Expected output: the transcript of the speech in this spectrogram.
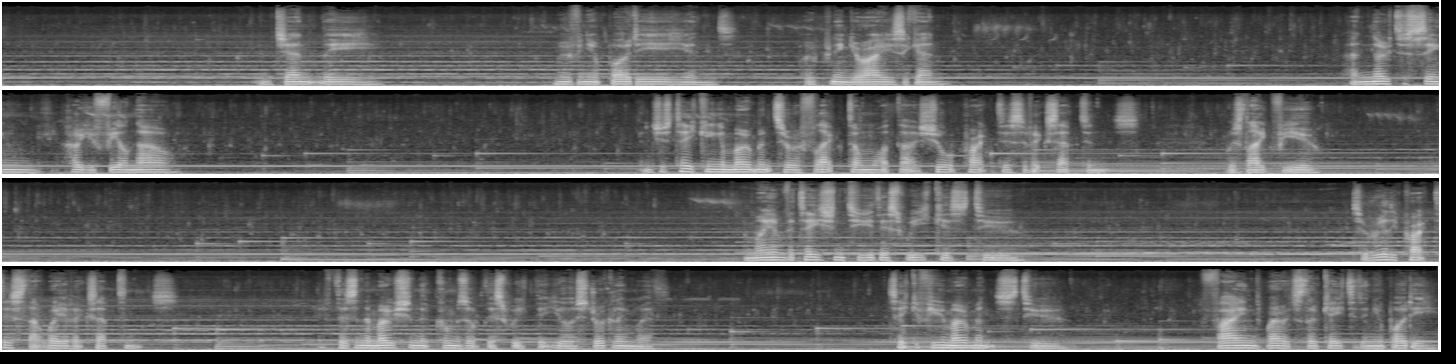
gently moving your body and opening your eyes again and noticing how you feel now. and just taking a moment to reflect on what that short practice of acceptance was like for you. My invitation to you this week is to to really practice that way of acceptance. If there's an emotion that comes up this week that you're struggling with, Take a few moments to find where it's located in your body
